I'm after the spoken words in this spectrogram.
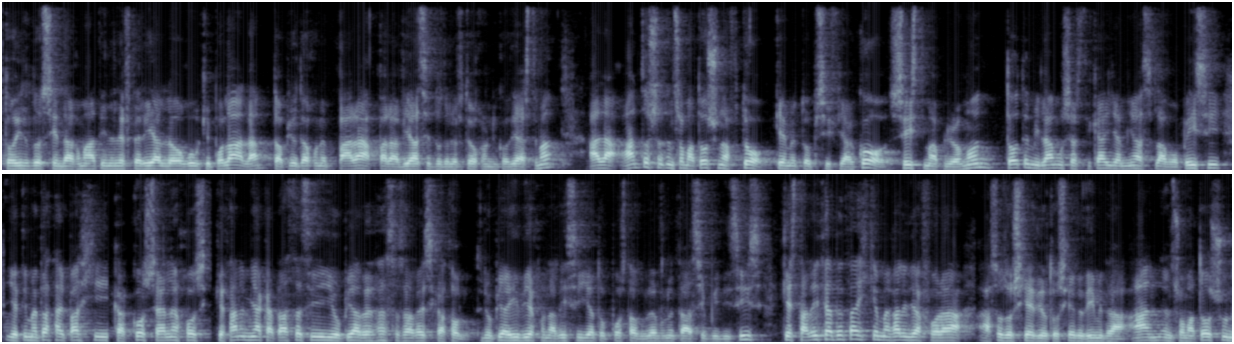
το ίδιο το Σύνταγμα, την ελευθερία λόγου και πολλά άλλα, τα οποία τα έχουν παρά παραβιάσει το τελευταίο χρονικό διάστημα. Αλλά αν το ενσωματώσουν αυτό και με το ψηφιακό σύστημα πληρωμών, τότε μιλάμε ουσιαστικά για μια σλαβοποίηση, γιατί μετά θα υπάρχει κακός έλεγχος και θα είναι μια κατάσταση η οποία δεν θα σας αρέσει καθόλου. Την οποία ήδη έχω αναλύσει για το πώς θα δουλεύουν τα CBDCs και στα αλήθεια δεν θα έχει και μεγάλη διαφορά αυτό το σχέδιο, το σχέδιο Δήμητρα, αν ενσωματώσουν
